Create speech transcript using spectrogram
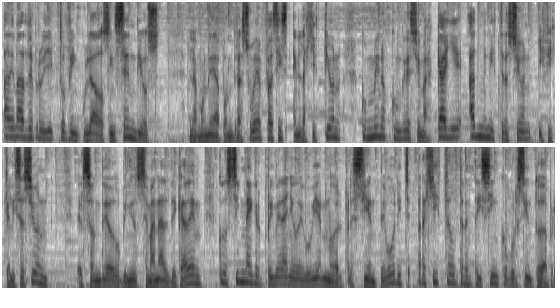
además de proyectos vinculados a incendios. La moneda pondrá su énfasis en la gestión con menos Congreso y más calle, administración y fiscalización. El sondeo de opinión semanal de CADEM consigna que el primer año de gobierno del presidente Boric registra un 35% de aprobación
